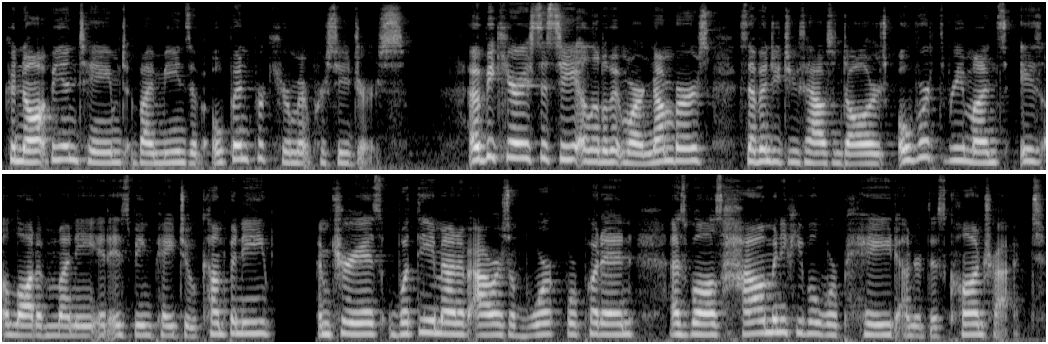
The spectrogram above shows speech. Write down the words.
could not be obtained by means of open procurement procedures. I would be curious to see a little bit more numbers. $72,000 over three months is a lot of money. It is being paid to a company. I'm curious what the amount of hours of work were put in, as well as how many people were paid under this contract.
